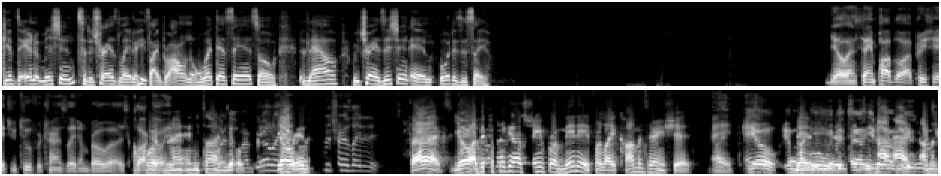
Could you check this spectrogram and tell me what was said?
give the intermission to the translator. He's like, bro, I don't know what that's saying. So now we transition, and what does it say? Yo, and St. Pablo, I appreciate you too for translating, bro. Uh, it's Of clock course, out here. man. Anytime. my, Yo, my girl, yo, yo, it- she would have translated it. Facts. Yo, I've been trying to get on stream for a minute for like commentary and shit. Hey, Like, hey, Yo, yo, Man, boom, we've been telling you just to act, I'm you.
